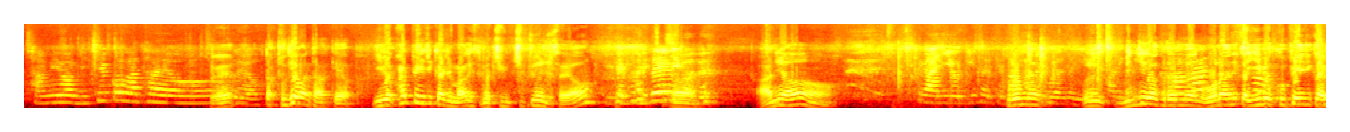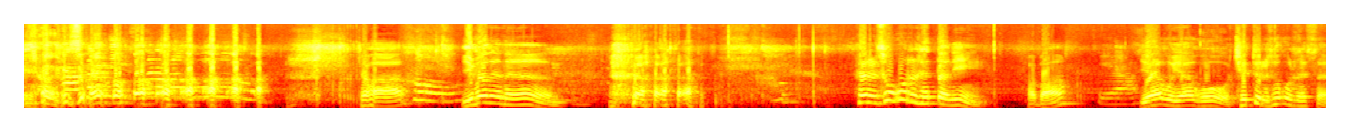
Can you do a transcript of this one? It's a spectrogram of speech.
잠이 와 미칠 것 같아요. 그래? 그래요. 딱 두 개만 더 할게요 208페이지까지만 하겠습니다 지금 집중해 주세요 네. 아니요 아니 여기서 이렇게 그러면 나가는 거에서 우리 민지가 그러면 가만히 원하니까 있어. 209페이지까지 나가겠어요. 자 이번에는 회를 소거를 했더니 봐봐 예. 얘하고 얘하고 Z를 소거를 했어요.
